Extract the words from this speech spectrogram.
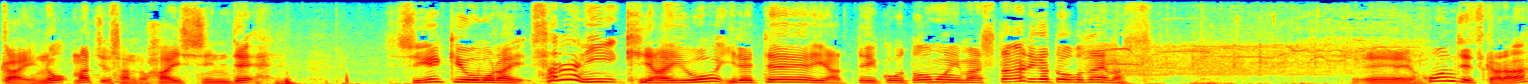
回のマチューさんの配信で、刺激をもらい、さらに気合を入れてやっていこうと思いました。ありがとうございます。えー、本日から、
